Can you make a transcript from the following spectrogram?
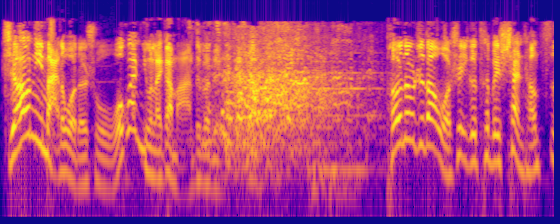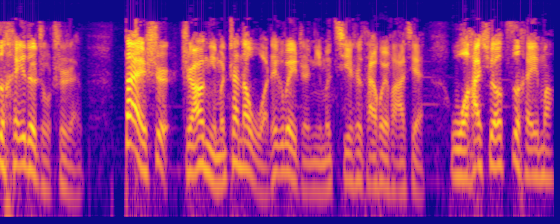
只要你买了我的书，我管你用来干嘛，对不对？朋友都知道我是一个特别擅长自黑的主持人。但是，只要你们站到我这个位置，你们其实才会发现，我还需要自黑吗？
